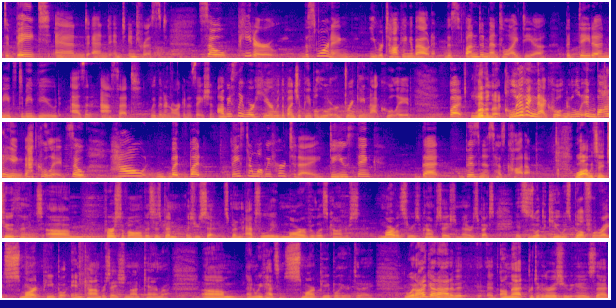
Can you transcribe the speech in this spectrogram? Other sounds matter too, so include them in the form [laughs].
debate and, and, and interest. So Peter, this morning, you were talking about this fundamental idea that data needs to be viewed as an asset within an organization. Obviously, we're here with a bunch of people who are drinking that Kool-Aid, but living that Kool-Aid. Living that Kool, embodying that Kool-Aid. So how, but, but based on what we've heard today, do you think that business has caught up? Well, I would say two things. Um, first of all, this has been, as you said, it's been an absolutely marvelous conversation marvelous series of conversation. In many respects, this is what the Cube was built for, right? Smart people in conversation on camera. Um, and we've had some smart people here today. What I got out of it on that particular issue is that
